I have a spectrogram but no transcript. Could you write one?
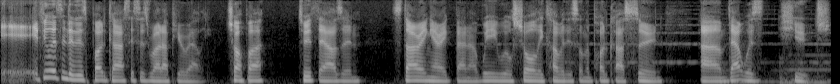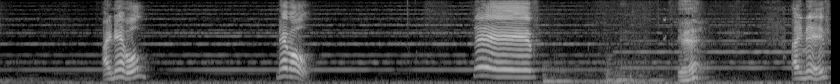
if you listen to this podcast, this is right up your alley. Chopper, 2000, starring Eric Bana. We will surely cover this on the podcast soon. Um, that was huge. Hey, Neville. Neville. Nev. Yeah? Hey, Nev.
